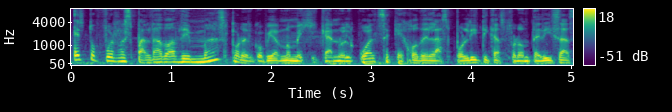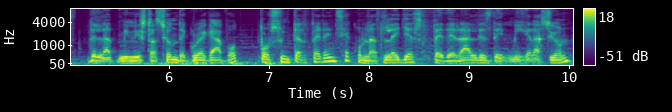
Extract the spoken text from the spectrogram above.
Esto fue respaldado además por el gobierno mexicano, el cual se quejó de las políticas fronterizas de la administración de Greg Abbott por su interferencia con las leyes federales de inmigración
